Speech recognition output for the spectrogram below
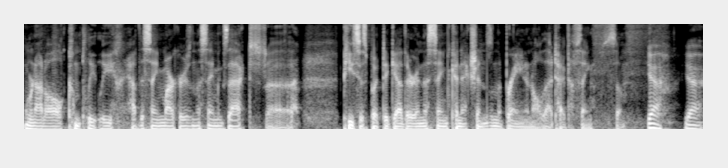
we're not all completely have the same markers and the same exact uh, pieces put together and the same connections in the brain and all that type of thing. So yeah yeah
